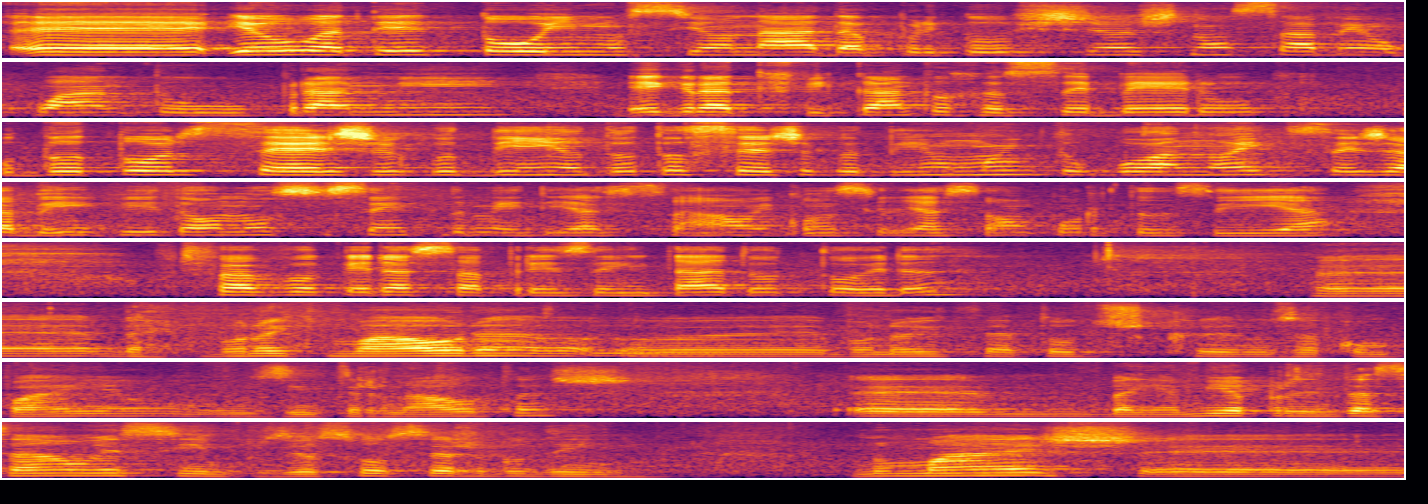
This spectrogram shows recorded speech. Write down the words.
é, eu até estou emocionada porque os senhores não sabem o quanto, para mim, é gratificante receber o, o doutor Sérgio Godinho. Doutor Sérgio Godinho, muito boa noite, seja bem-vindo ao nosso Centro de Mediação e Conciliação Cortesia. Por favor, queira se apresentar, doutora. É, bem, boa noite, Maura. É, boa noite a todos que nos acompanham, os internautas. Bem, a minha apresentação é simples. Eu sou o Sérgio Godinho no mais, é,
